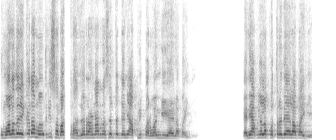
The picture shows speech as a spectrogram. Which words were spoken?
तुम्हाला जर एखादा मंत्री सभागृहात हजर राहणार नसेल तर त्यांनी आपली परवानगी घ्यायला पाहिजे. त्यांनी आपल्याला पत्र द्यायला पाहिजे.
